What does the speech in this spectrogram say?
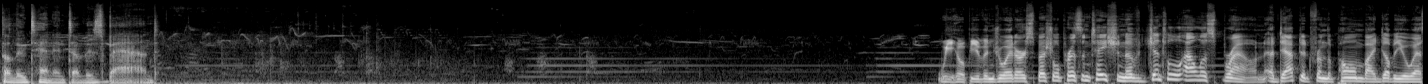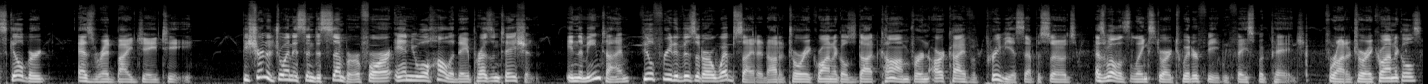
the lieutenant of his band. We hope you've enjoyed our special presentation of Gentle Alice Brown, adapted from the poem by W.S. Gilbert, as read by JT. Be sure to join us in December for our annual holiday presentation. In the meantime, feel free to visit our website at auditorychronicles.com for an archive of previous episodes, as well as links to our Twitter feed and Facebook page. For Auditory Chronicles,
